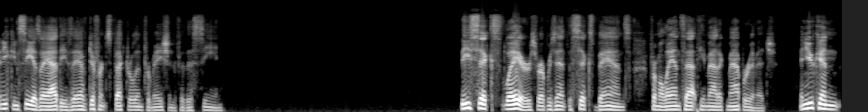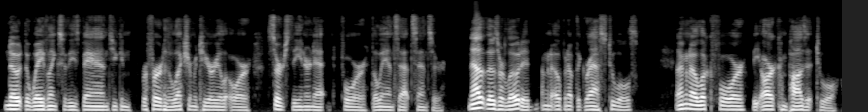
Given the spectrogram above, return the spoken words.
And you can see as I add these, they have different spectral information for this scene. These six layers represent the six bands from a Landsat thematic mapper image. And you can note the wavelengths for these bands. You can refer to the lecture material or search the internet for the Landsat sensor. Now that those are loaded, I'm going to open up the GRASS tools. And I'm going to look for the R composite tool.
